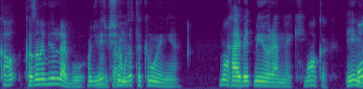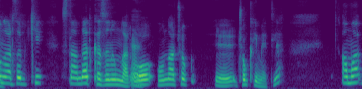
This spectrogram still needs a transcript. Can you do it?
ka- kazanabilirler bu Hocam hiçbir şey olmazsa takım oyunu ya. Muhakkak. Kaybetmeyi öğrenmek. Muhakkak. Değil mi? Onlar tabii ki standart kazanımlar. Evet. O onlar çok e, çok kıymetli. Ama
